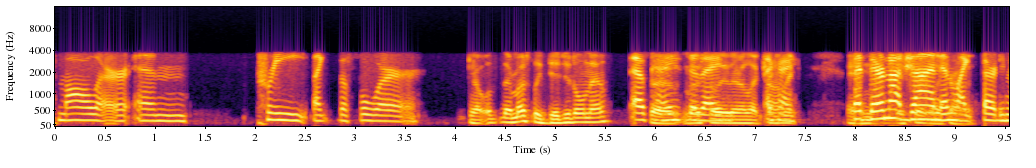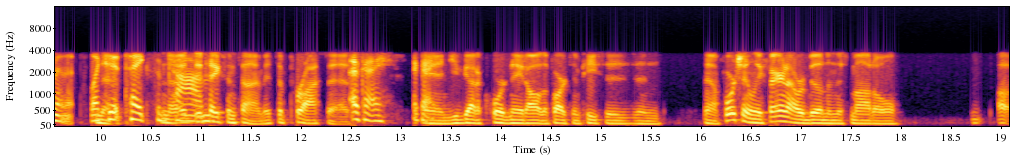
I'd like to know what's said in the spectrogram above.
smaller and pre like before You know, they're mostly digital now. Okay, so, so mostly they- are electronic. okay. but they're not they're done in like 30 minutes. Like No. it takes some no, it- time. It, takes some time. It's a process. okay. Okay. And you've got to coordinate all the parts and pieces. And now, fortunately, Fair and I were building this model uh,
